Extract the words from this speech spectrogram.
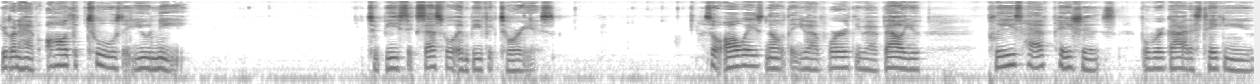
You're going to have all the tools that you need to be successful and be victorious. So always know that you have worth, you have value. Please have patience for where God is taking you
